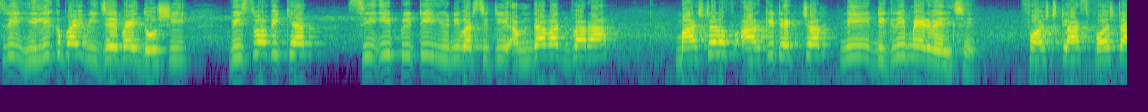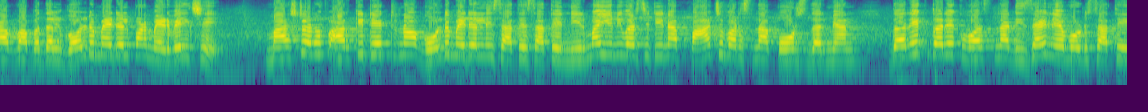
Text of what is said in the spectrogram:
શ્રી હિલિકભાઈ વિજયભાઈ દોશી, વિશ્વવિખ્યાત સીઈપીટી યુનિવર્સિટી અમદાવાદ દ્વારા માસ્ટર ઓફ આર્કિટેક્ચરની ડિગ્રી મેળવેલ છે. ફર્સ્ટ ક્લાસ ફર્સ્ટ આવવા બદલ ગોલ્ડ મેડલ પણ મેળવેલ છે. માસ્ટર ઓફ આર્કિટેક્ટના ગોલ્ડ મેડલની સાથે સાથે નિરમા યુનિવર્સિટીના પાંચ વર્ષના કોર્સ દરમિયાન દરેક દરેક વર્ષના ડિઝાઇન એવોર્ડ સાથે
